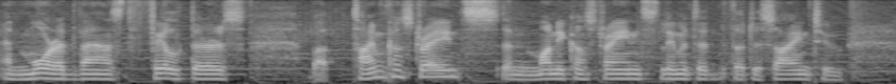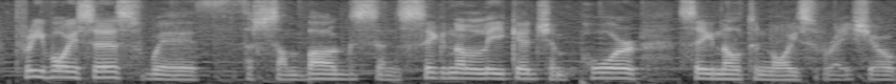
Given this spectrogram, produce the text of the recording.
and more advanced filters, but time constraints and money constraints limited the design to three voices with some bugs and signal leakage and poor signal to noise ratio.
